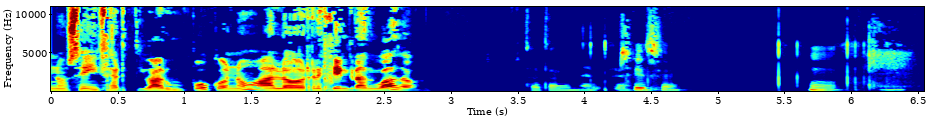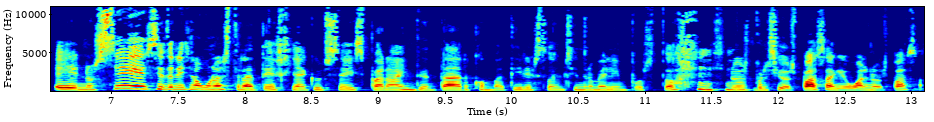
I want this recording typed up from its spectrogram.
no sé, incentivar un poco, ¿no? A los recién graduados. Totalmente. Sí, sí. Mm. no sé si tenéis alguna estrategia que uséis para intentar combatir esto del síndrome del impostor. no es por si os pasa, que igual nos pasa.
